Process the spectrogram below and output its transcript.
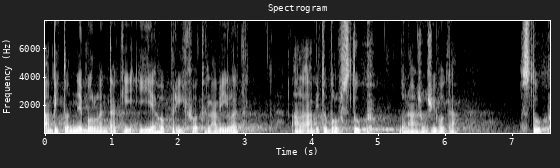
aby to nebol len taký jeho príchod na výlet, ale aby to bol vstup do nášho života. Vstup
